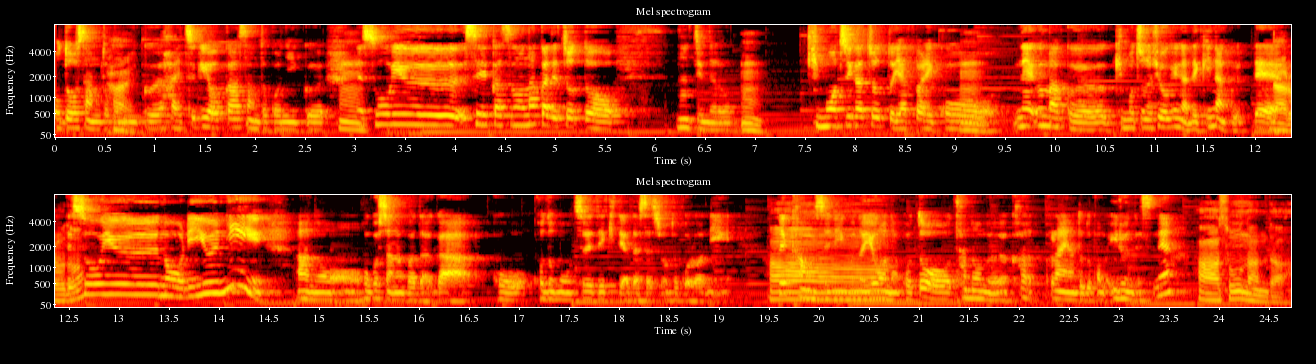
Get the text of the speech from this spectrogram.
お父さんのとこに行く、はい、はい、次はお母さんのとこに行く、うん、そういう生活の中でちょっと、なんて言うんだろう。うん。気持ちがちょっとやっぱりこう、うん、ね、うまく気持ちの表現ができなくて、なるほど。そういうのを理由に、あの、保護者の方が、こう、子供を連れてきて私たちのところに、で、カウンセリングのようなことを頼むクライアントとかもいるんですね。ああ、そうなんだ。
